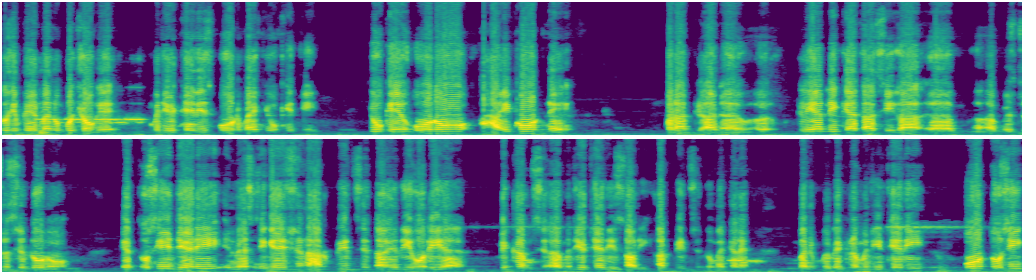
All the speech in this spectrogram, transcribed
ਤੁਸੀਂ ਫਿਰ ਮੈਨੂੰ ਪੁੱਛੋਗੇ, ਮਜੀਠੇ ਦੀ ਸਪੋਰਟ ਮੈਂ ਕਿਉਂ ਕੀਤੀ? ਕਿਉਂਕਿ ਉਦੋਂ ਹਾਈ ਕੋਰਟ ਨੇ ਬੜਾ ਕਲੀਅਰਲੀ ਕਹਿਤਾ ਸੀਗਾ ਮਿਸਟਰ ਸਿੱਧੂ ਨੂੰ ਕਿ ਤੁਸੀਂ ਜਿਹੜੀ ਇਨਵੈਸਟੀਗੇਸ਼ਨ ਹਰਪ੍ਰੀਤ ਸਿੱਧਾ ਇਹਦੀ ਹੋ ਰਹੀ ਹੈ, ਵਿਕਰਮ ਮਜੀਠੇ ਦੀ ਸੌਰੀ ਹਰਪ੍ਰੀਤ ਸਿੱਧੂ ਮੈਂ ਕਹ ਰਿਹਾ ਵਿਕਰਮ ਮਜੀਠੇ ਦੀ, ਉਹ ਤੁਸੀਂ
